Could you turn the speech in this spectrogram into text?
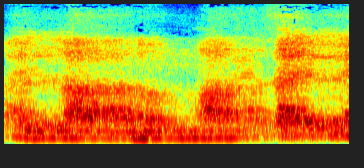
اللهم صل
